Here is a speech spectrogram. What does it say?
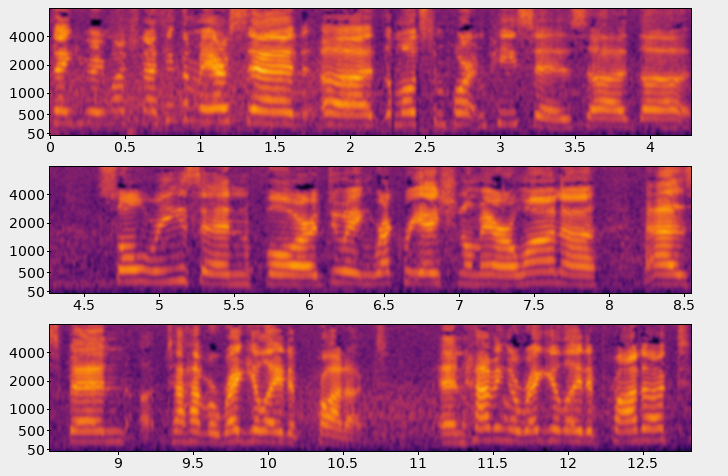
thank you very much. And I think the mayor said uh, the most important piece is uh, the sole reason for doing recreational marijuana has been to have a regulated product. And having a regulated product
